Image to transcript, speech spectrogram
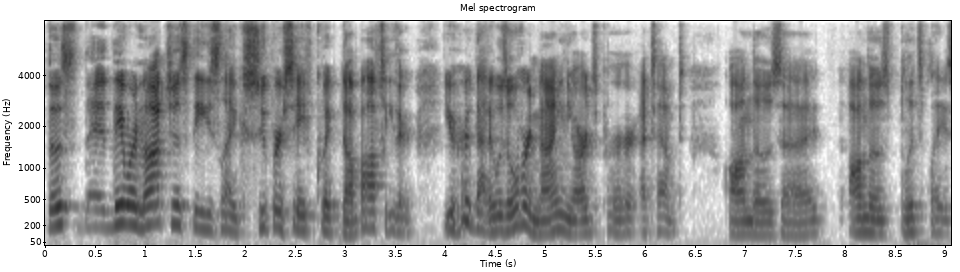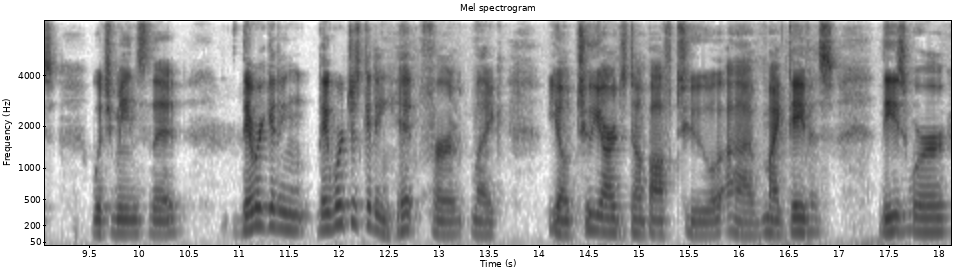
those. They they were not just these like super safe quick dump offs either. You heard that it was over nine yards per attempt on those uh, on those blitz plays, which means that they were getting they weren't just getting hit for like you know two yards dump off to uh, Mike Davis. These were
